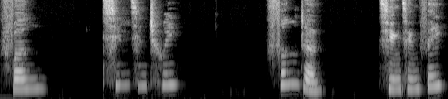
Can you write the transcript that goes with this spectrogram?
风轻轻吹，风筝轻轻飞，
